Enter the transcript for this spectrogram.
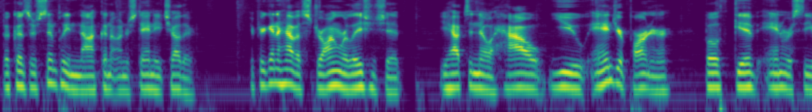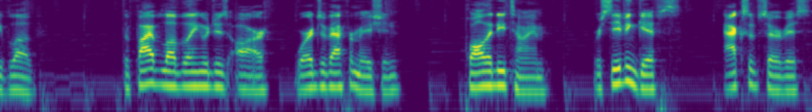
because they're simply not going to understand each other. If you're going to have a strong relationship, you have to know how you and your partner both give and receive love. The five love languages are words of affirmation, quality time, receiving gifts, acts of service,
